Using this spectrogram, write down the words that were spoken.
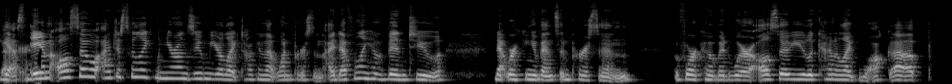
yes. and also i just feel like when you're on zoom you're like talking to that one person. I definitely have been to networking events in person before covid where also you kind of like walk up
